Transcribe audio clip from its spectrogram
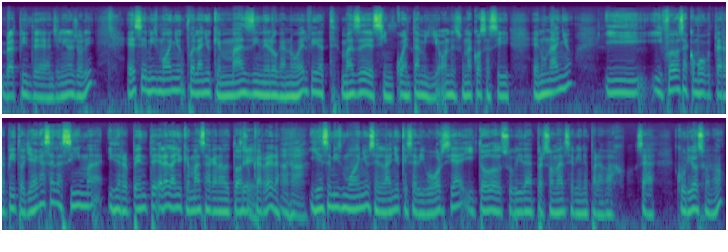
Brad Pitt de Angelina Jolie, ese mismo año fue el año que más dinero ganó fíjate. Más de 50 millones, una cosa así, en un año. Y, fue, o sea, como te repito, llegas a la cima y de repente era el año que más ha ganado de toda su carrera. Y ese mismo año es el año que se divorcia y toda su vida personal se viene para abajo. O sea, curioso, ¿no?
